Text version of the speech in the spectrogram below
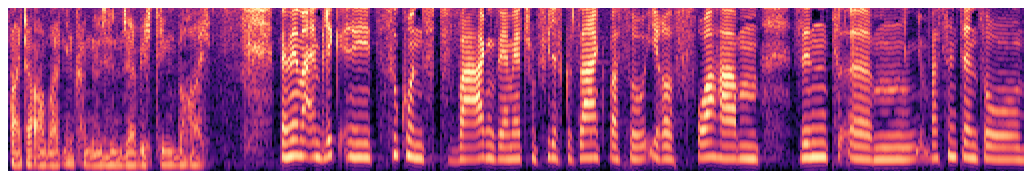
weiterarbeiten können in diesem sehr wichtigen Bereich. Wenn wir mal einen Blick in die Zukunft wagen, Sie haben jetzt schon vieles gesagt, was so Ihre Vorhaben sind. Ähm, was sind denn so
